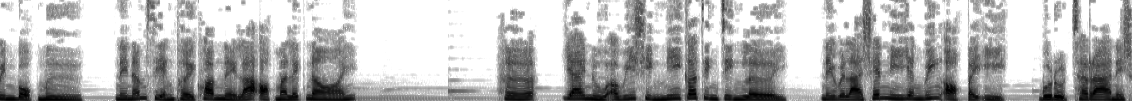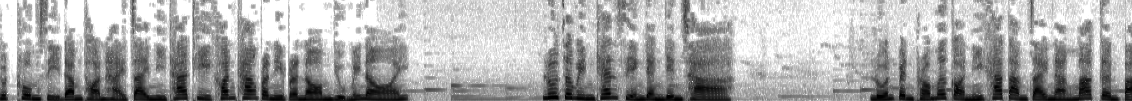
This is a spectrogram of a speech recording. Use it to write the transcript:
วินโบกมือ ในน้ำเสียงเผยความเหนื่อยล้าออกมาเล็กน้อย เฮ้ยายหนูอวิชิงนี่ก็จริง ๆ เลย ในเวลาเช่นนี้ยังวิ่งออกไปอีก บุรุษชราในชุดคลุมสีดำถอนหายใจมีท่าทีค่อนข้างประนีประนอมอยู่ไม่น้อย ลู่จวินแค่นเสียงอย่างเย็นชาล้วนเป็นเพราะเมื่อก่อนนี้ข้าตามใจนางมากเกินไป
